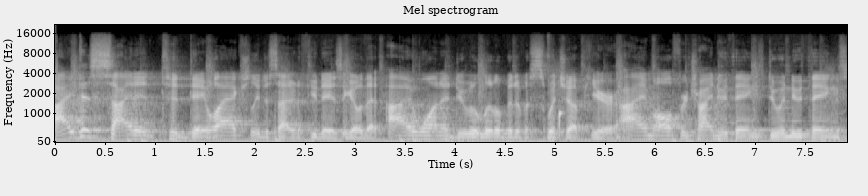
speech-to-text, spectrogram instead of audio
I decided today, well I actually decided a few days ago that I want to do a little bit of a switch up here. I'm all for trying new things, doing new things,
